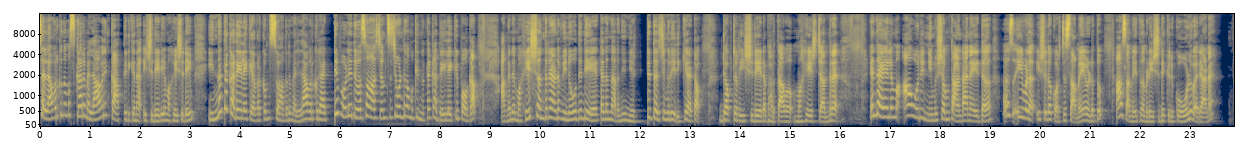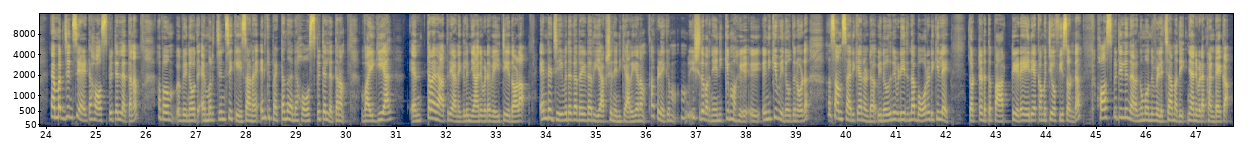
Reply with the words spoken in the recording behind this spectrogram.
Friends എല്ലാവർക്കും നമസ്കാരം. എല്ലാവരും കാത്തിരിക്കുന്ന ഇഷിതയുടെയും മഹേഷിന്റെയും ഇന്നത്തെ കഥയിലേക്ക് എവർക്കും സ്വാഗതം. എല്ലാവർക്കും ഒരു അടിപൊളി ദിവസം ആശംസിച്ചുകൊണ്ട് നമുക്ക് ഇന്നത്തെ കഥയിലേക്ക് പോകാം. അങ്ങനെ മഹേഷ് ചന്ദ്രനാണ് വിനോദിന്റെ ഏട്ടനെന്ന് അറിഞ്ഞ് ഞെട്ടിത്തെറിച്ചിങ്ങനെ ഇരിക്കുക കേട്ടോ. ഡോക്ടർ ഇഷിതയുടെ ഭർത്താവ് മഹേഷ് ചന്ദ്രൻ. എന്തായാലും ആ ഒരു നിമിഷം താണ്ടാനായിട്ട് ഇവൾ ഇഷിത കുറച്ച് സമയം എടുത്തു ആ സമയത്ത് നമ്മുടെ ഇഷിതയ്ക്ക് ഒരു കോൾ വരാണ്. എമർജൻസി ആയിട്ട് ഹോസ്പിറ്റലിൽ എത്തണം അപ്പം വിനോദ് എമർജൻസി കേസാണ് എനിക്ക് പെട്ടെന്ന് തന്നെ ഹോസ്പിറ്റലിൽ എത്തണം വൈകിയാൽ എത്ര രാത്രിയാണെങ്കിലും ഞാനിവിടെ വെയിറ്റ് ചെയ്തോളാം. എന്റെ ജീവിതകഥയുടെ റിയാക്ഷൻ എനിക്ക് അറിയണം അപ്പോഴേക്കും ഇഷിത പറഞ്ഞു എനിക്കും മഹി എനിക്കും വിനോദിനോട് സംസാരിക്കാനുണ്ട്. വിനോദിന് ഇവിടെ ഇരുന്നാൽ ബോറടിക്കില്ലേ തൊട്ടടുത്ത പാർട്ടിയുടെ ഏരിയ കമ്മിറ്റി ഓഫീസുണ്ട് ഹോസ്പിറ്റലിൽ നിന്ന് ഇറങ്ങുമ്പോൾ ഒന്ന് വിളിച്ചാൽ മതി. ഞാനിവിടെ കണ്ടേക്കാം.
